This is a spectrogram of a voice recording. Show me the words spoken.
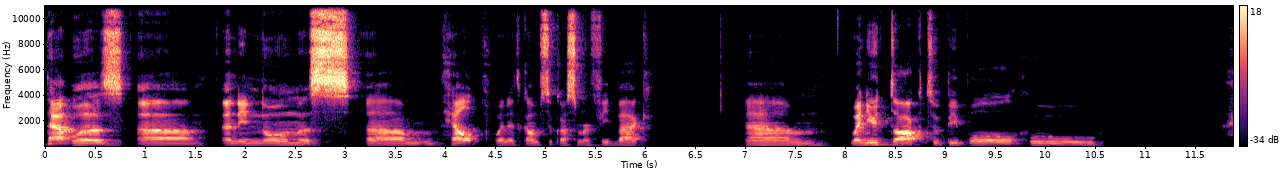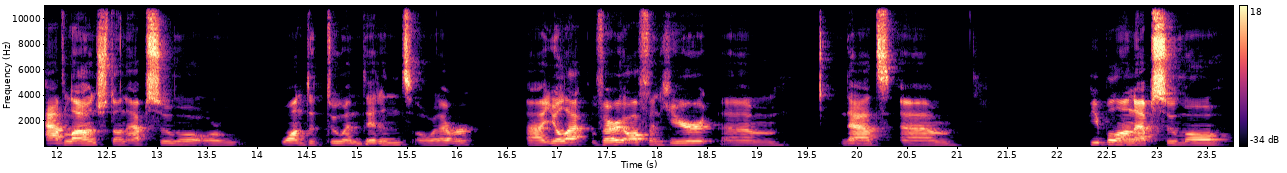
That was um, an enormous um, help when it comes to customer feedback. Um, when you talk to people who have launched on AppSumo or wanted to and didn't, or whatever, uh, you'll very often hear um, that um, people on AppSumo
